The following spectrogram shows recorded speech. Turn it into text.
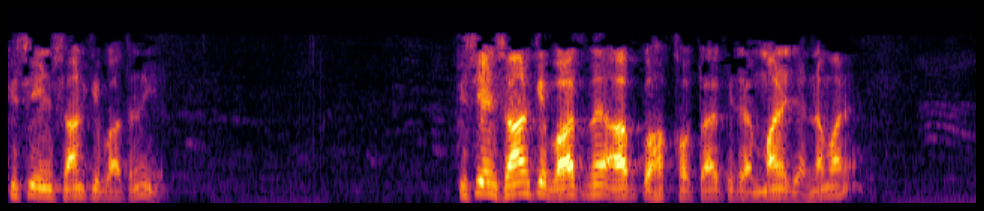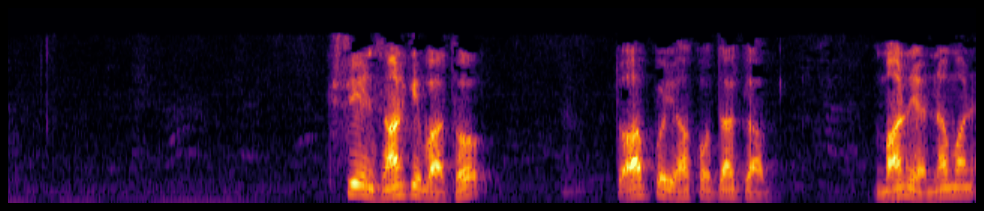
کسی انسان کی بات نہیں ہے کسی انسان کی بات میں آپ کو حق ہوتا ہے کسی مانے جائے نہ مانے کسی انسان کی بات ہو تو آپ کو یہ حق ہوتا ہے کہ آپ مانے یا نہ مانے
